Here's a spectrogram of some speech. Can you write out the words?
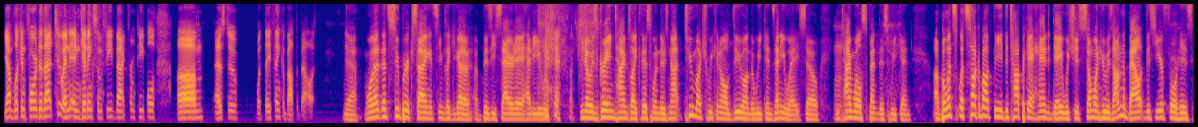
yeah, I'm looking forward to that too, and and getting some feedback from people um, as to what they think about the ballot. Yeah, well, that, that's super exciting. It seems like you got a, a busy Saturday ahead of you, which you know is great in times like this when there's not too much we can all do on the weekends anyway. So mm. time well spent this weekend. Uh, but let's let's talk about the the topic at hand today, which is someone who is on the ballot this year for his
